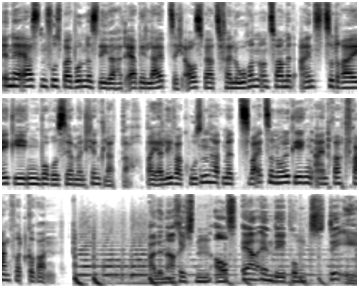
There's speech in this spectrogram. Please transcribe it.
In der ersten Fußball-Bundesliga hat RB Leipzig auswärts verloren und zwar mit 1 zu 3 gegen Borussia Mönchengladbach. Bayer Leverkusen hat mit 2 zu 0 gegen Eintracht Frankfurt gewonnen. Alle Nachrichten auf rnd.de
